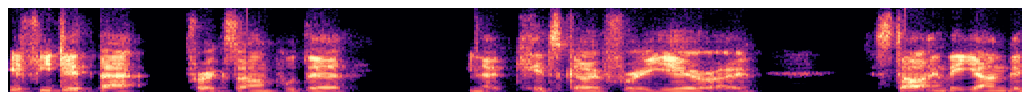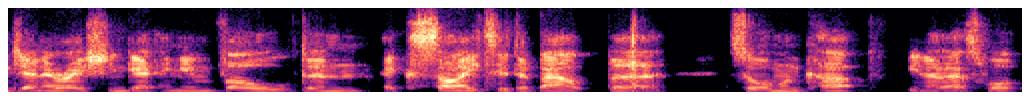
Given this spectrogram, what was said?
if you did that, for example, the you know kids go for a euro, starting the younger generation getting involved and excited about the Suomen Cup, you know, that's what,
